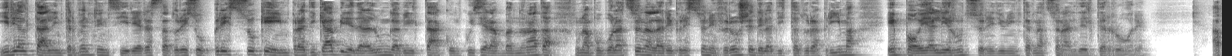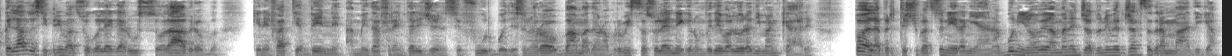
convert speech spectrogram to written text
In realtà l'intervento in Siria era stato reso pressoché impraticabile dalla lunga viltà con cui si era abbandonata una popolazione alla repressione feroce della dittatura prima e poi all'irruzione di un internazionale del terrore. Appellandosi prima al suo collega russo Lavrov, che nei fatti avvenne a metà fra intelligence e furbo ed esonerò Obama da una promessa solenne che non vedeva l'ora di mancare, poi alla partecipazione iraniana, Bonino aveva maneggiato un'emergenza drammatica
